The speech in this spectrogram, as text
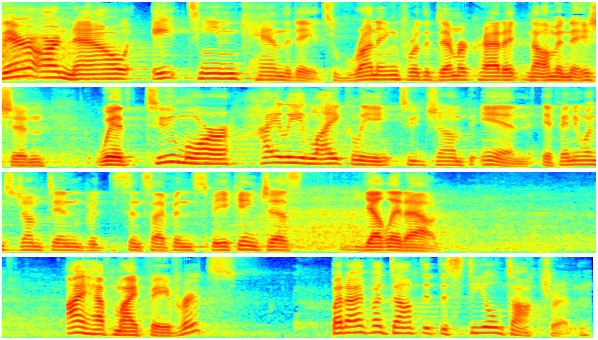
There are now 18 candidates running for the Democratic nomination with two more highly likely to jump in. If anyone's jumped in but since I've been speaking, just yell it out. I have my favorites, but I've adopted the Steele doctrine.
